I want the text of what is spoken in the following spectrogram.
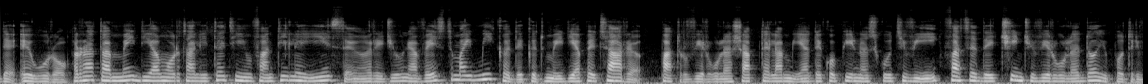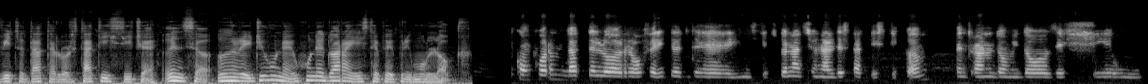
de euro. Rata media mortalității infantile este în regiunea vest mai mică decât media pe țară, 4,7 la mie de copii născuți vii față de 5,2 potrivit datelor statistice, însă în regiune Hunedoara este pe primul loc. Conform datelor oferite de Institutul Național de Statistică, pentru anul 2021.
